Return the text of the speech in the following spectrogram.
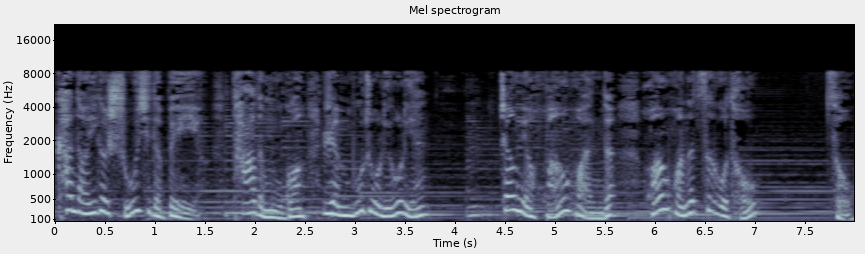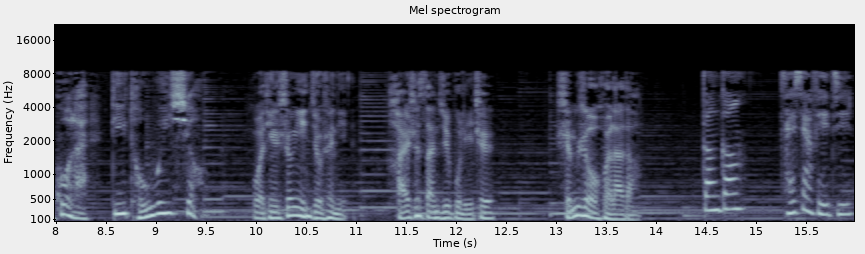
看到一个熟悉的背影，他的目光忍不住流连。张远缓缓的、缓缓的侧过头，走过来，低头微笑。我听声音就是你，还是三居不离吃。什么时候回来的？刚刚才下飞机。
